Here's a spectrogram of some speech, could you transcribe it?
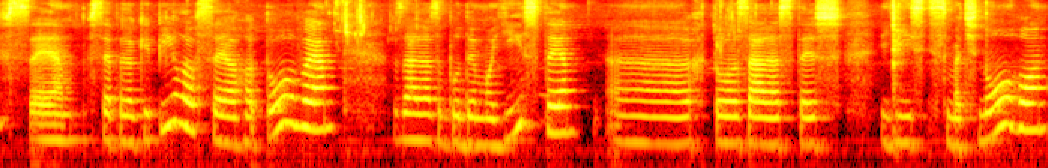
все, все прокипіло, все готове. Зараз будемо їсти. Е, Хто зараз теж їсть смачного.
